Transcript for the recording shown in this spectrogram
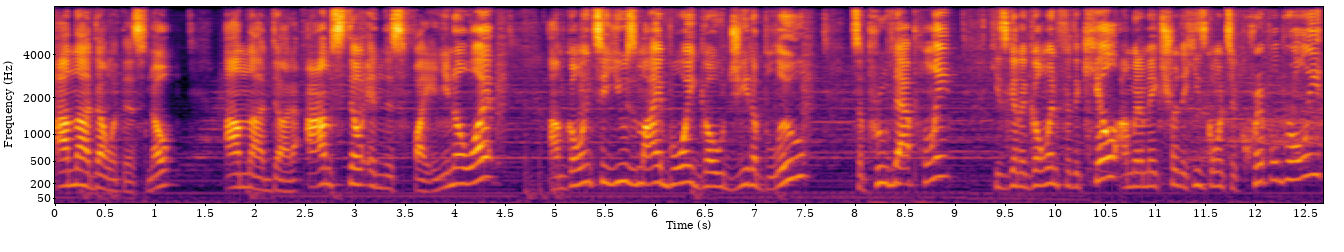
I'm not done with this. Nope. I'm not done. I'm still in this fight. And you know what? I'm going to use my boy Gogeta Blue to prove that point. He's going to go in for the kill. I'm going to make sure that he's going to cripple Broly.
